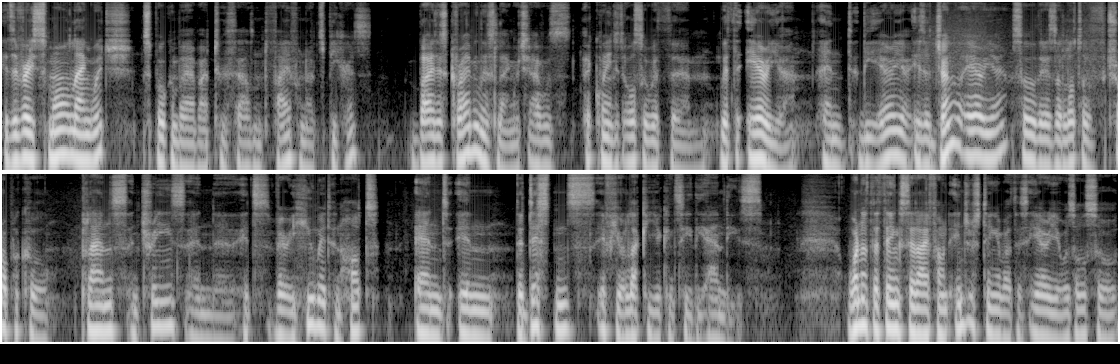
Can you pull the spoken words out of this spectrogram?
It's a very small language spoken by about 2,500 speakers. By describing this language, I was acquainted also with um, with the area, and the area is a jungle area, so there's a lot of tropical plants and trees, and uh, it's very humid and hot. And in the distance, if you're lucky, you can see the Andes. One of the things that I found interesting about this area was also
